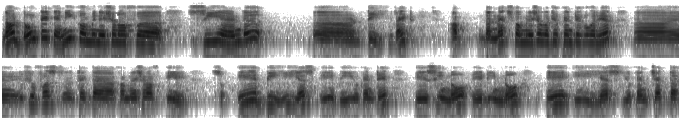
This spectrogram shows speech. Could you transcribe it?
Now don't take any combination of uh, C and uh, D right? Up the next combination what you can take over here uh, if you first take the combination of A. So AB yes AB you can take. AC no. AD no. AE yes you can check the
